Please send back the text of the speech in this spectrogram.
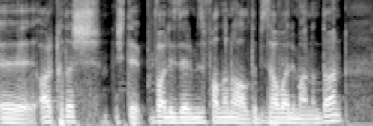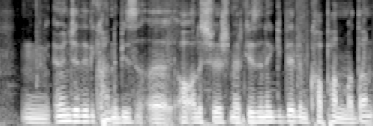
Ee, arkadaş işte valizlerimizi falan aldı biz havalimanından. Hmm, önce dedik hani biz e, alışveriş merkezine gidelim kapanmadan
